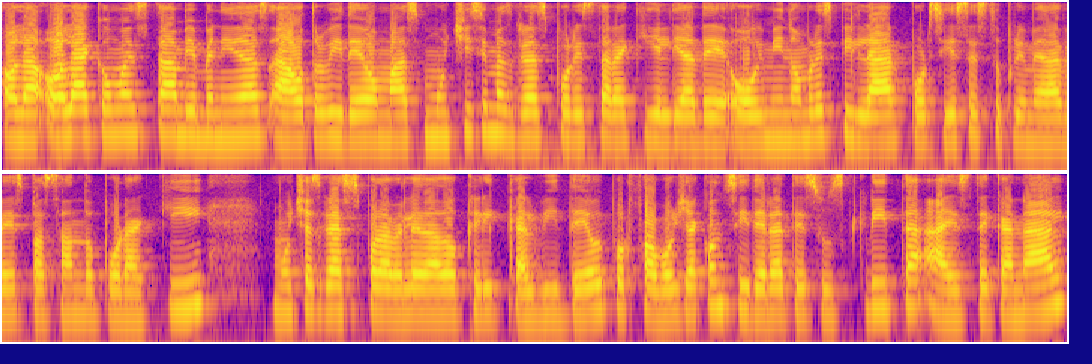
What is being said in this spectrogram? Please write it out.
Hola, hola, ¿cómo están? Bienvenidas a otro video más. Muchísimas gracias por estar aquí el día de hoy. Mi nombre es Pilar, por si esta es tu primera vez pasando por aquí. Muchas gracias por haberle dado clic al video y por favor ya considérate suscrita a este canal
